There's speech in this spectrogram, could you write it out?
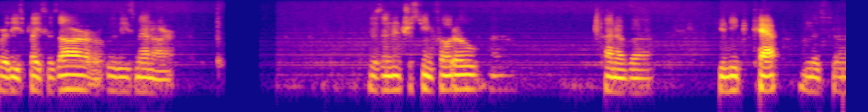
where these places are or who these men are. There's an interesting photo, uh, kind of a unique cap on this uh,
